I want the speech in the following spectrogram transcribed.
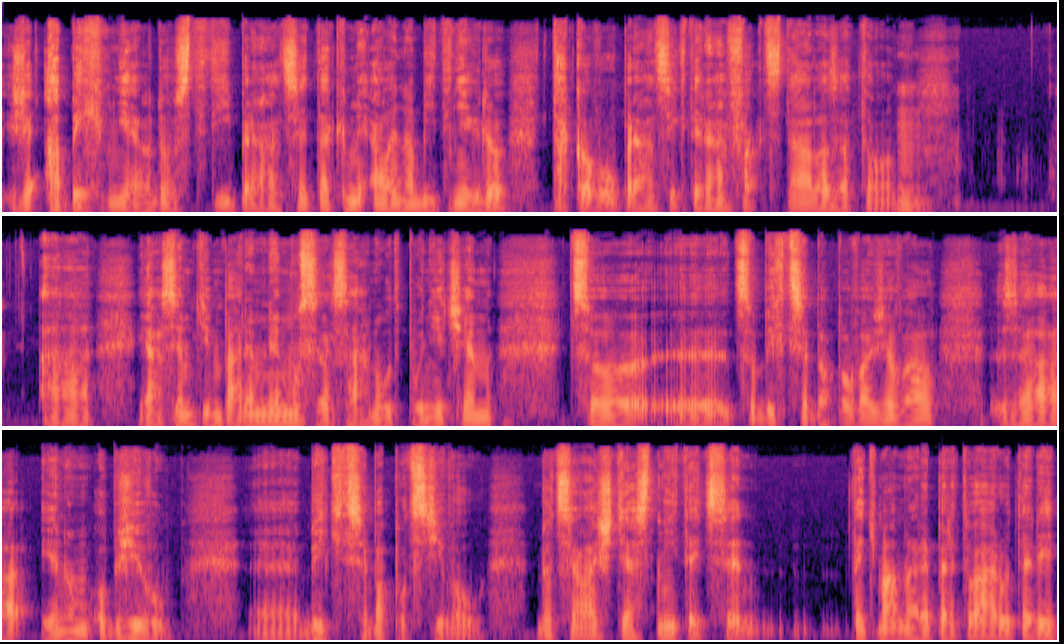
že abych měl dost té práce, tak mi ale nabít někdo takovou práci, která fakt stála za to. Hmm. A já jsem tím pádem nemusel sáhnout po něčem, co, eh, co bych třeba považoval za jenom obživu, eh, byť třeba poctivou. Docela šťastný, teď se teď mám na repertoáru tedy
